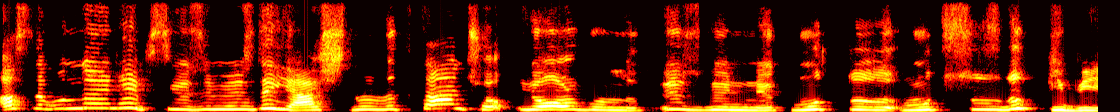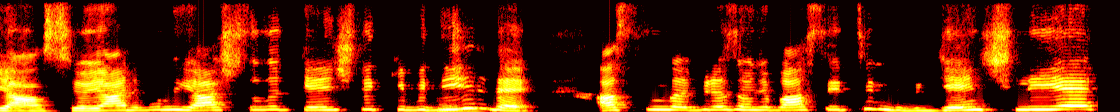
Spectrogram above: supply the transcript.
aslında bunların hepsi yüzümüzde yaşlılıktan çok yorgunluk, üzgünlük, mutluluk, mutsuzluk gibi yansıyor. Yani bunu yaşlılık, gençlik gibi değil de aslında biraz önce bahsettiğim gibi gençliğe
